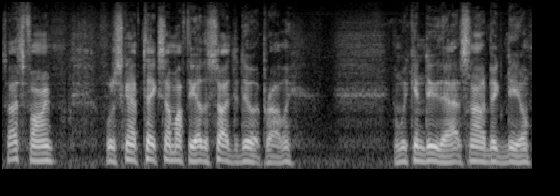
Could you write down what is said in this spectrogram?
So that's fine. We're just to have to take some off the other side to do it probably. And we can do that. It's not a big deal.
